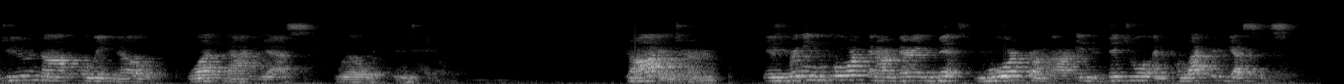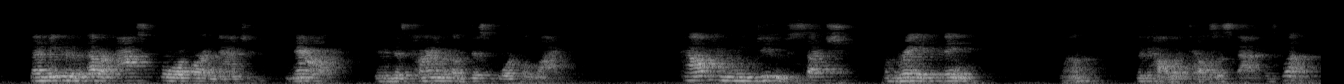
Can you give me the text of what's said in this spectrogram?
do not fully know what that yes will entail. God, in turn, is bringing forth in our very midst more from our individual and collective yeses than we could have ever asked for or imagined. Now, in this time of this mortal life, how can we do such a brave thing? Well, the collect tells us that as well.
